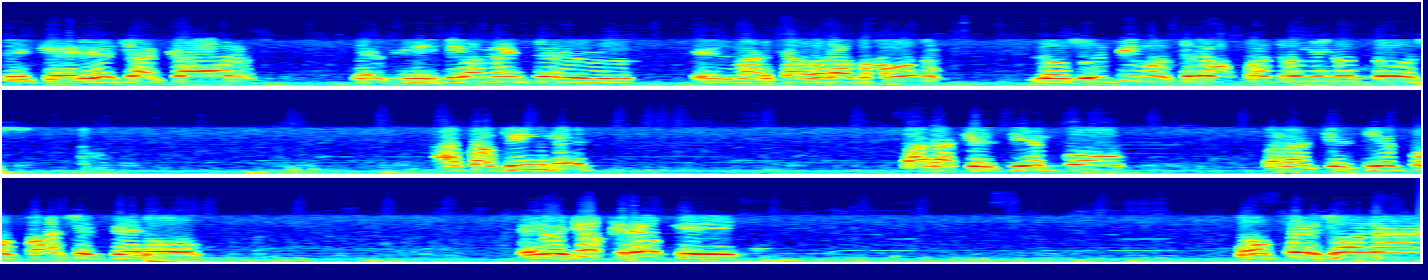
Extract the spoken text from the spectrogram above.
de querer sacar definitivamente el, el marcador a favor, los últimos tres o cuatro minutos hasta finges para que el tiempo para que el tiempo pase pero pero yo creo que dos personas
